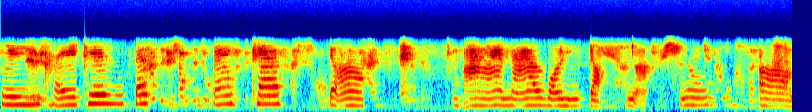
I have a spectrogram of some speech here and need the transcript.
To get the show on the road? He taken the have to do something to cast dog. And I to show. Uh,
